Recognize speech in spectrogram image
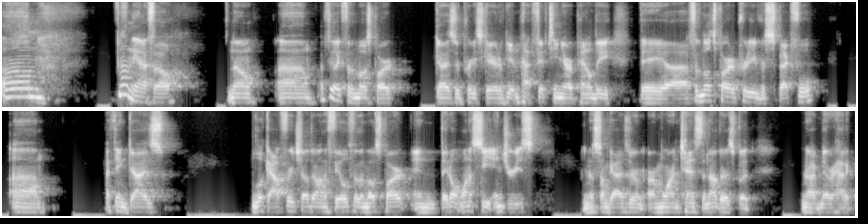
Um, not in the NFL. No. Um, I feel like for the most part, guys are pretty scared of getting that 15 yard penalty. They, uh, for the most part, are pretty respectful. Um, I think guys look out for each other on the field for the most part, and they don't want to see injuries. You know, some guys are, are more intense than others, but you know, I've never had a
